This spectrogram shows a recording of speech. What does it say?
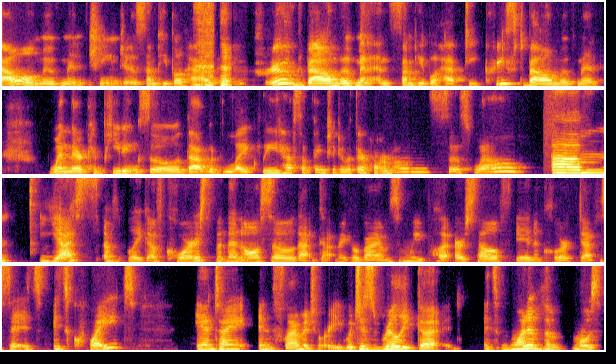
bowel movement changes. Some people have improved bowel movement and some people have decreased bowel movement when they're competing. So that would likely have something to do with their hormones as well. Um, yes, of, like of course, but then also that gut microbiome. So when we put ourselves in a caloric deficit, it's it's quite anti-inflammatory, which is really good it's one of the most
